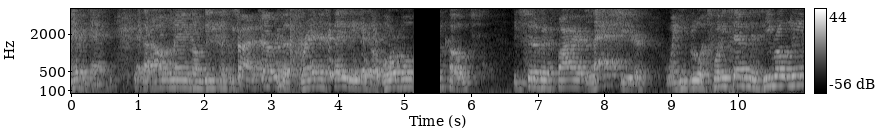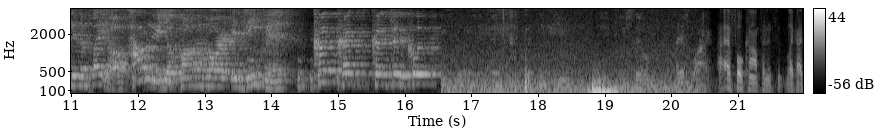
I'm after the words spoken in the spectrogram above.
in every game. They got all the names on defense. because- Try it, Trevor. Because Brandon Staley is a horrible coach. He should have been fired last year when he blew a 27 to 0 lead in the playoffs. How do And you- your calling card is defense. Cut, cut, cut to the clip. I guess, why? I have full confidence, like I,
